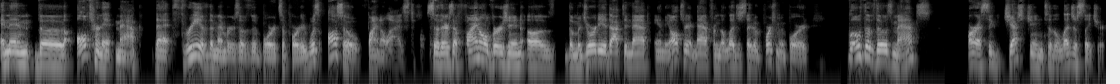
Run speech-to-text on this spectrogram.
And then the alternate map that three of the members of the board supported was also finalized. So there's a final version of the majority adopted map and the alternate map from the Legislative Apportionment Board. Both of those maps are a suggestion to the legislature.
